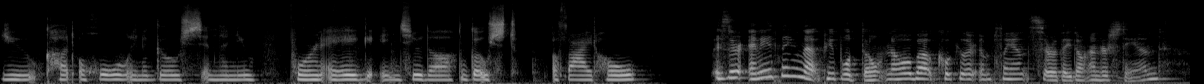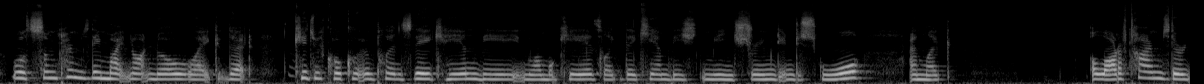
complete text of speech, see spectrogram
you cut a hole in a ghost and then you pour an egg into the ghostified hole. Is there anything that people don't know about cochlear implants or they don't understand? Well, sometimes they might not know like that kids with cochlear implants they can be normal kids, like they can be mainstreamed into school and like a lot of times they're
